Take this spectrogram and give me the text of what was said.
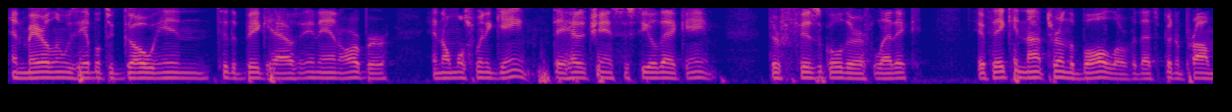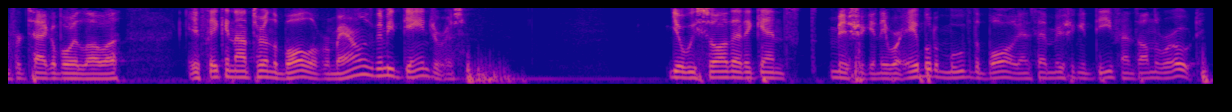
and Maryland was able to go in to the big house in Ann Arbor and almost win a game. They had a chance to steal that game. They're physical, they're athletic. If they cannot turn the ball over, that's been a problem for Tagovailoa. If they cannot turn the ball over, Maryland's going to be dangerous. You know, we saw that against Michigan. They were able to move the ball against that Michigan defense on the road.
